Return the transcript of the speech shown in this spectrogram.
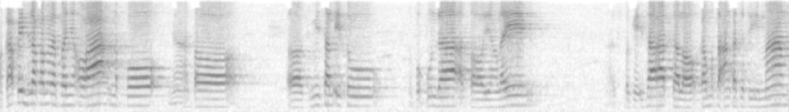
Maka apa yang dilakukan oleh banyak orang nepuk ya, atau e, semisal itu nepuk pundak atau yang lain e, sebagai isyarat kalau kamu tak angkat jadi imam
